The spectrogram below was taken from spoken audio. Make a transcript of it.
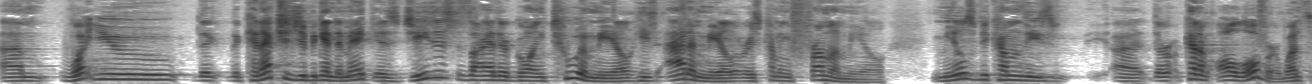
um, what you, the, the connections you begin to make is Jesus is either going to a meal, he's at a meal, or he's coming from a meal. Meals become these, uh, they're kind of all over. Once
